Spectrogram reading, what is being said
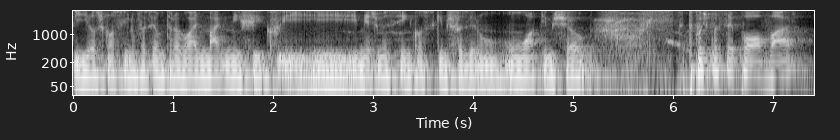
e eles conseguiram fazer um trabalho magnífico e, e, e mesmo assim conseguimos fazer um, um ótimo show. Depois passei para o Ovar,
